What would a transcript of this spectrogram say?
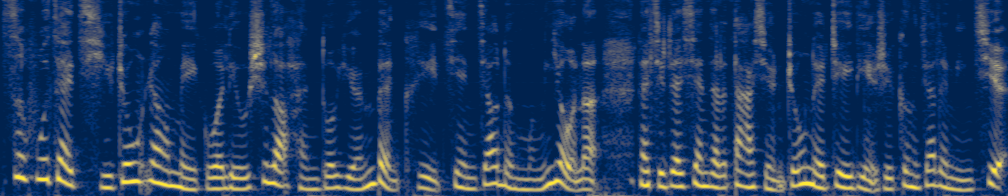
似乎在其中让美国流失了很多原本可以建交的盟友呢。那其实，在现在的大选中呢，这一点是更加的明确。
